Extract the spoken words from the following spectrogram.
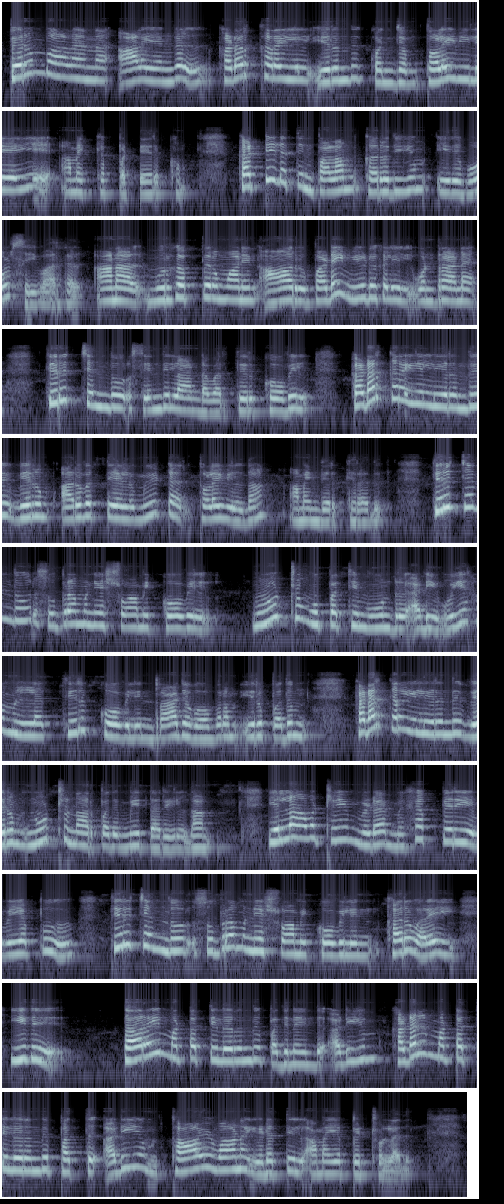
பெரும்பாலான ஆலயங்கள் கடற்கரையில் இருந்து கொஞ்சம் தொலைவிலேயே அமைக்கப்பட்டிருக்கும். கட்டிடத்தின் பலம் கருதியும் இதுபோல் செய்வார்கள். ஆனால் முருகப்பெருமானின் ஆறு படை வீடுகளில் ஒன்றான திருச்செந்தூர் செந்திலாண்டவர் திருக்கோவில் கடற்கரையில் இருந்து வெறும் அறுபத்தேழு மீட்டர் தொலைவில்தான் அமைந்திருக்கிறது. திருச்செந்தூர் சுப்பிரமணிய சுவாமி கோவில் நூற்று முப்பத்தி மூன்று அடி உயரமுள்ள திருக்கோவிலின் ராஜகோபுரம் இருப்பதும் கடற்கரையில் இருந்து வெறும் நூற்று நாற்பது மீட்டரில்தான். எல்லாவற்றையும் விட மிகப்பெரிய வியப்பு திருச்செந்தூர் சுப்பிரமணிய சுவாமி கோவிலின் கருவறை. இது தரை மட்டத்திலிருந்து பதினைந்து அடியும் கடல் மட்டத்திலிருந்து பத்து அடியும் தாழ்வான இடத்தில் அமைய பெற்றுள்ளது.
